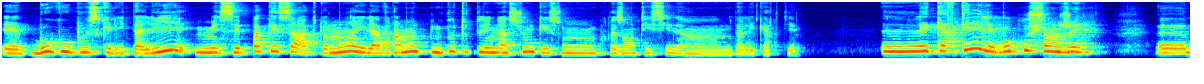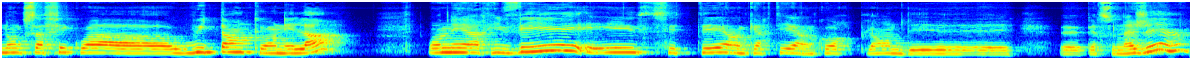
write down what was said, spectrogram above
et beaucoup plus que l'Italie. Mais c'est pas que ça. Actuellement, il y a vraiment un peu toutes les nations qui sont présentes ici dans, les quartiers. Les quartiers, il est beaucoup changé. Euh, donc ça fait quoi Huit ans qu'on est là. On est arrivé et c'était un quartier encore plein de euh, personnes âgées. Hein,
